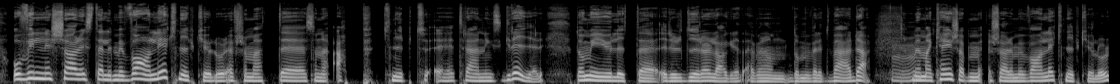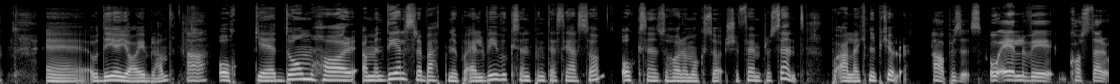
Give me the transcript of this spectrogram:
Och vill ni köra istället med vanliga knipkulor eftersom att eh, sådana app knipträningsgrejer eh, de är ju lite i det dyrare lagret även om de är väldigt värda. Mm. Men man kan ju köra med, köra med vanliga knipkulor eh, och det gör jag ibland. ja. Och eh, de har ja, men dels rabatt nu på lvvuxen.se alltså och sen så har de också 25% på alla knipkulor. ja precis och LV kostar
